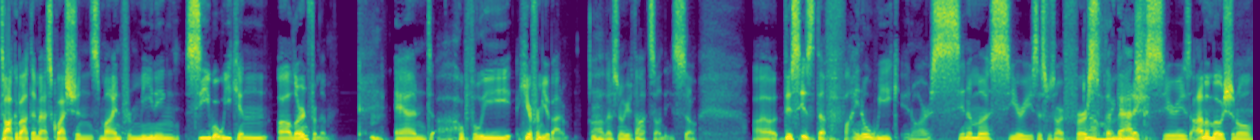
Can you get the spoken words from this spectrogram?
talk about them, ask questions, mine for meaning, see what we can uh, learn from them, and uh, hopefully hear from you about them. Uh, Let us know your thoughts on these. So, uh, this is the final week in our cinema series. This was our first Oh thematic gosh. series. I'm emotional.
